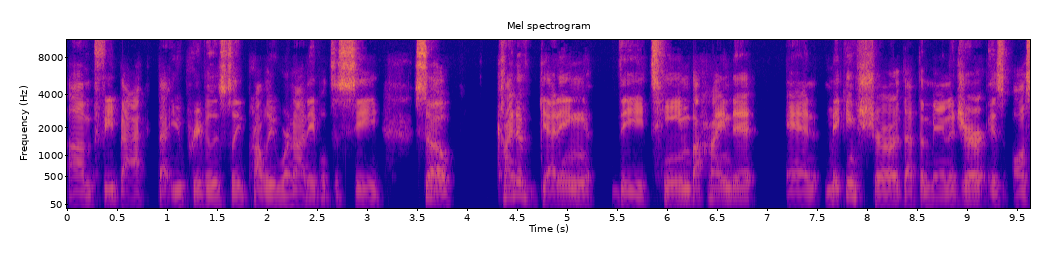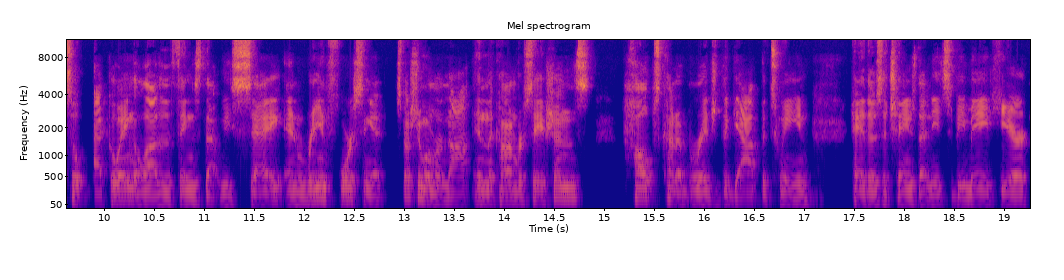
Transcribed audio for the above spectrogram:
um, feedback that you previously probably were not able to see. So, kind of getting the team behind it and making sure that the manager is also echoing a lot of the things that we say and reinforcing it, especially when we're not in the conversations, helps kind of bridge the gap between hey there's a change that needs to be made here.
